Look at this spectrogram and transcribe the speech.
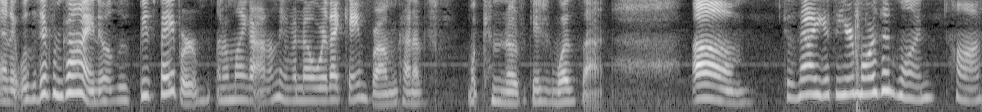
and it was a different kind. It was a piece of paper, and I'm like, I don't even know where that came from. Kind of, what kind of notification was that? Um, because now you get to hear more than one, huh?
